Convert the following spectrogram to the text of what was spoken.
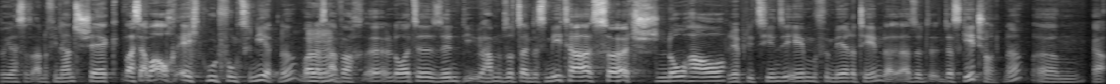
wie heißt das andere, Finanzcheck, was aber auch echt gut funktioniert, ne? weil mhm. das einfach äh, Leute sind, die haben sozusagen das Meta-Search-Know-how, replizieren sie eben für mehrere Themen, also das geht schon. Ne? Ähm, ja.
